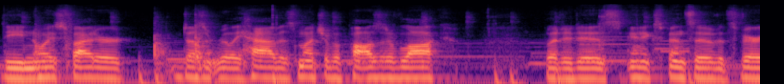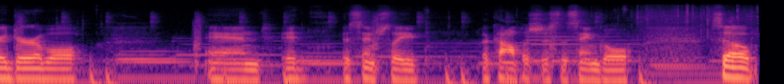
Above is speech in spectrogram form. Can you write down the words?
The Noise Fighter doesn't really have as much of a positive lock, but it is inexpensive, it's very durable, and it essentially accomplishes the same goal. So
